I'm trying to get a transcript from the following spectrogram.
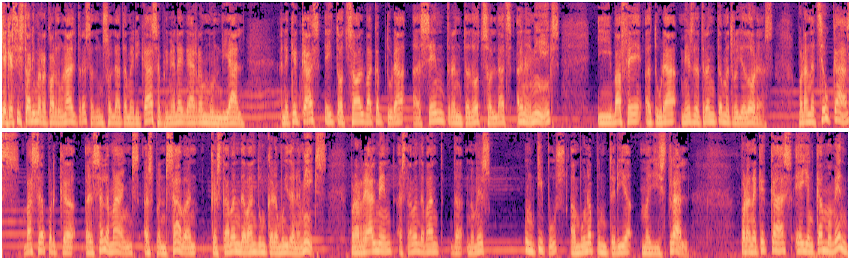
I aquesta història me recorda una altra, la d'un soldat americà, la Primera Guerra Mundial. En aquest cas, ell tot sol va capturar a 132 soldats enemics i va fer aturar més de 30 metralladores. Però en el seu cas va ser perquè els alemanys es pensaven que estaven davant d'un caramull d'enemics, però realment estaven davant de només un tipus amb una punteria magistral – però en aquest cas ell en cap moment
